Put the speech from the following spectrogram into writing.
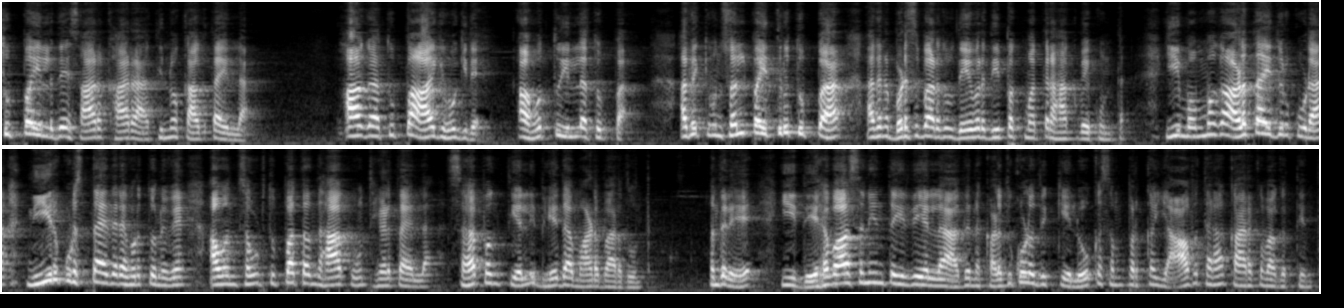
ತುಪ್ಪ ಇಲ್ಲದೆ ಸಾರು ಖಾರ ತಿನ್ನೋಕ್ಕಾಗ್ತಾ ಇಲ್ಲ. ಆಗ ತುಪ್ಪ ಆಗಿ ಹೋಗಿದೆ. ಆ ಹೊತ್ತು ಇಲ್ಲ ತುಪ್ಪ. ಅದಕ್ಕೆ ಒಂದು ಸ್ವಲ್ಪ ಇದ್ರೂ ತುಪ್ಪ ಅದನ್ನು ಬಡಿಸಬಾರದು, ದೇವರ ದೀಪಕ್ಕೆ ಮಾತ್ರ ಹಾಕಬೇಕು ಅಂತ. ಈ ಮೊಮ್ಮಗ ಅಳ್ತಾ ಇದ್ದರೂ ಕೂಡ ನೀರು ಕುಡಿಸ್ತಾ ಇದ್ದಾರೆ ಹೊರತುನುವೆ ಆ ಒಂದು ಸೌಟ್ ತುಪ್ಪ ತಂದು ಹಾಕು ಅಂತ ಹೇಳ್ತಾ ಇಲ್ಲ. ಸಹಪಂಕ್ತಿಯಲ್ಲಿ ಭೇದ ಮಾಡಬಾರದು ಅಂತ. ಅಂದರೆ ಈ ದೇಹವಾಸನೆ ಅಂತ ಇದೆಯಲ್ಲ, ಅದನ್ನು ಕಳೆದುಕೊಳ್ಳೋದಕ್ಕೆ ಲೋಕ ಸಂಪರ್ಕ ಯಾವ ತರಹ ಕಾರಕವಾಗುತ್ತೆ ಅಂತ.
